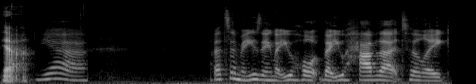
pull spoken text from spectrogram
Yeah. Yeah. That's amazing that you hold that you have that to like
